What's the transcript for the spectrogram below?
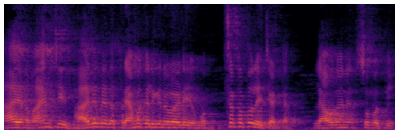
ఆయన మాంచి భార్య మీద ప్రేమ కలిగిన వాడే ముచ్చటతో లేచాట. లేవగానే సుమతి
